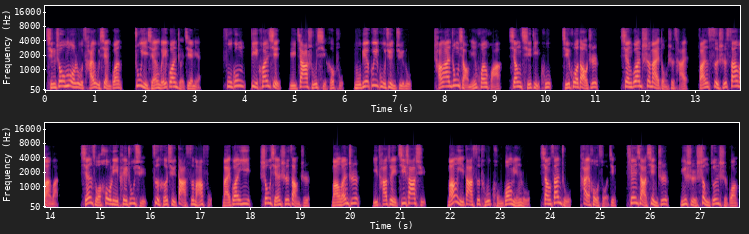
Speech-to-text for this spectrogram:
请收没入财物县官。朱以贤为官者皆免。复公帝宽信与家属喜合浦，母鳖归故郡巨鹿。长安中小民欢华，相其地哭，即获道之。县官赤卖董事财，凡四十三万万。贤所厚利配朱许，自何去大司马府？买官衣，收贤师葬之。莽闻之，以他罪击杀许。莽以大司徒孔光明儒，向三主太后所敬，天下信之。于是圣尊世光，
